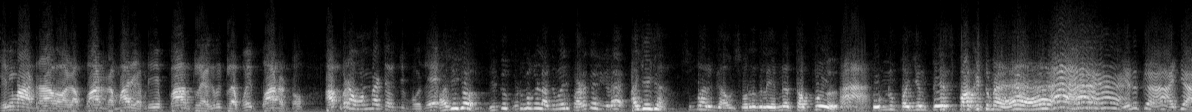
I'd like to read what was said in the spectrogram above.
சினிமா டிராமாவில பாடுற மாதிரி அப்படியே பார்க்கல இருக்குல போய் பாடட்டும். அப்புறம் உண்மை தெரிஞ்சு போகுது. ஐயோ இது குடும்பங்கள் அது மாதிரி இல்லையா. ஐயா சும்மா இருங்க அவர் சொல்றதுல என்ன தப்பு. பொண்ணு பையன் பேசி பாக்கட்டுமே எதுக்கு ஐயா?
